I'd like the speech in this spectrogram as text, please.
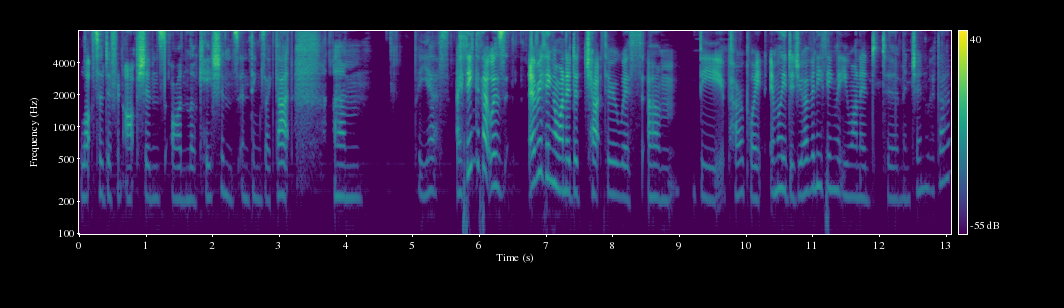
lots of different options on locations and things like that. Um, but yes, I think that was everything I wanted to chat through with um, the PowerPoint. Emily, did you have anything that you wanted to mention with that?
